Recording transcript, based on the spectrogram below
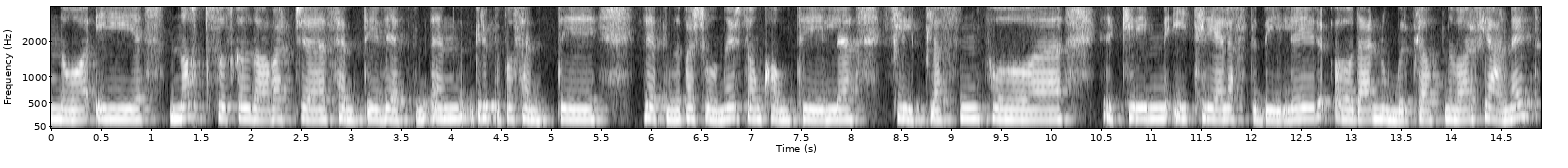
Nå i natt så skal det da ha vært 50 en gruppe på 50 væpnede personer som kom til flyplassen på Krim i tre lastebiler, og der nummerplatene var fjernet.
